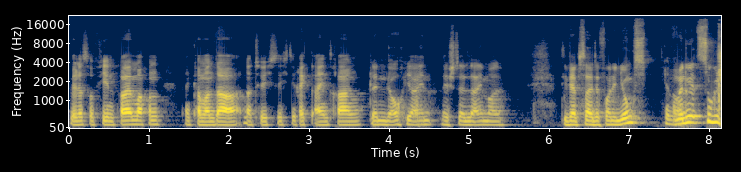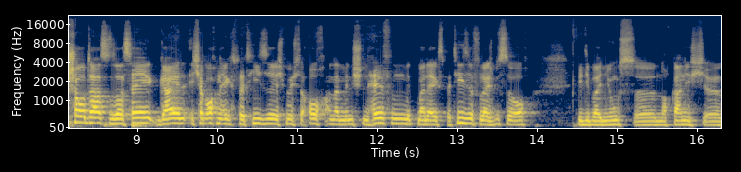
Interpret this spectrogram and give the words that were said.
will das auf jeden Fall machen. Dann kann man da natürlich sich direkt eintragen. Blenden wir auch hier ein, an der Stelle einmal die Webseite von den Jungs. Genau. Und wenn du jetzt zugeschaut hast und sagst, hey, geil, ich habe auch eine Expertise, ich möchte auch anderen Menschen helfen mit meiner Expertise, vielleicht bist du auch wie die beiden Jungs äh, noch gar nicht, äh,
